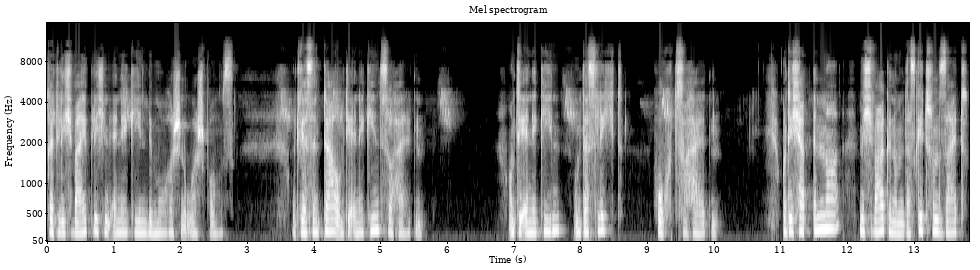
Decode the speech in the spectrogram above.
göttlich-weiblichen Energien lemurischen Ursprungs. Und wir sind da, um die Energien zu halten. Und die Energien, um das Licht hochzuhalten. Und ich habe immer mich wahrgenommen, das geht schon seit,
